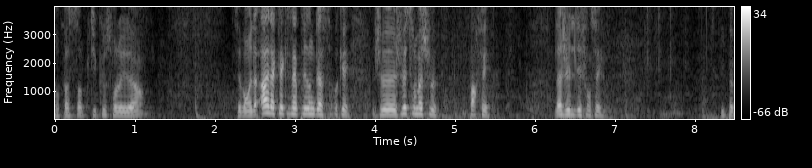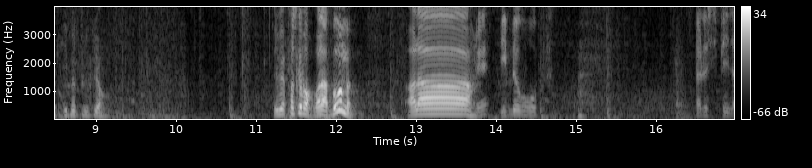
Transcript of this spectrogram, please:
Je repasse un petit coup sur le leader. C'est bon, il a... Ah, il a claqué sa prison de glace. Ok, je, je vais sur ma cheveux. Parfait. Là, je vais le défoncer. Il peut, il peut plus clore. Il est presque mort. Voilà, boum Voilà. Il le groupe. Là, le speed.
